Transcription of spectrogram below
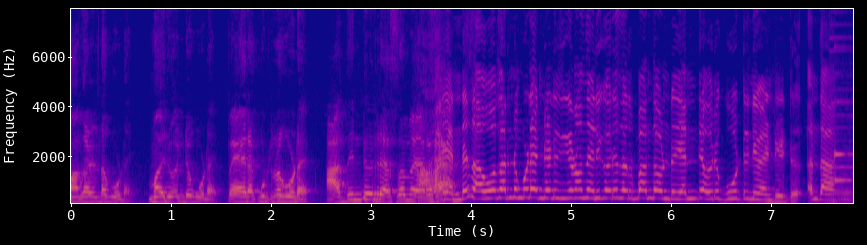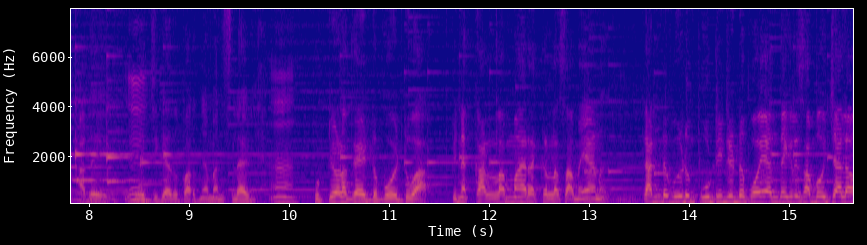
മകളുടെ കൂടെ മരുവന്റെ കൂടെ പേരക്കുട്ടിയുടെ കൂടെ. അതിന്റെ ഒരു രസം വേറെ. എന്റെ സഹോദരനും കൂടെ എന്റെ ഇരിക്കണമെന്ന് എനിക്കൊരു നിർബന്ധമുണ്ട്. എന്റെ ഒരു കൂട്ടിന് വേണ്ടിയിട്ട്. എന്താ? അതെ ചേച്ചിക്ക് അത് പറഞ്ഞാൽ മനസ്സിലാവില്ല. കുട്ടികളൊക്കെ ആയിട്ട് പോയിട്ട് വാ. പിന്നെ കള്ളന്മാരൊക്കെ ഉള്ള സമയമാണ് രണ്ട് വീടും പൂട്ടിയിട്ടിട്ട് പോയാൽ എന്തെങ്കിലും സംഭവിച്ചാലോ?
